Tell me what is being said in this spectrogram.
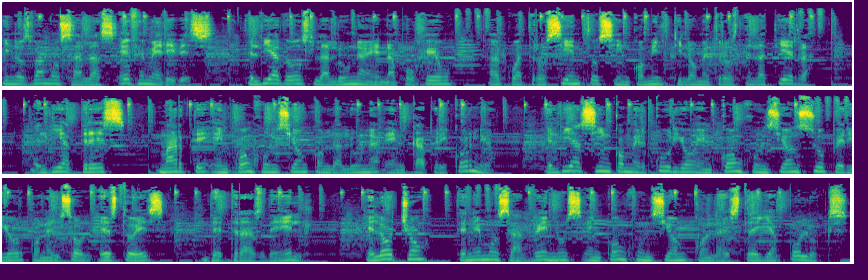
y nos vamos a las efemérides. El día 2 la luna en apogeo a 405 mil kilómetros de la Tierra. El día 3 Marte en conjunción con la luna en Capricornio. El día 5 Mercurio en conjunción superior con el Sol, esto es, detrás de él. El 8 tenemos a Venus en conjunción con la estrella Pollux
